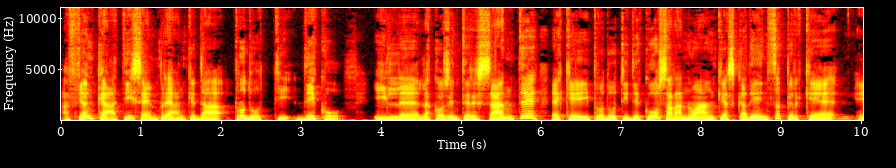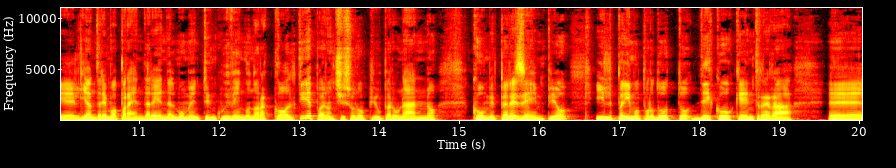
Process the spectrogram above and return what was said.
affiancati sempre anche da prodotti deco il, la cosa interessante è che i prodotti Deco saranno anche a scadenza perché eh, li andremo a prendere nel momento in cui vengono raccolti e poi non ci sono più per un anno, come per esempio il primo prodotto Deco che entrerà eh,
